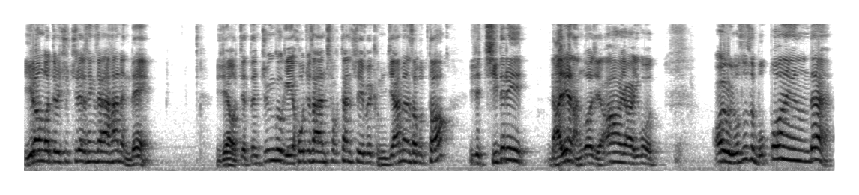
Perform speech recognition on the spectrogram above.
이런 것들을 추출해서 생산하는데, 이제 어쨌든 중국이 호주산 석탄 수입을 금지하면서부터, 이제 지들이 난리가 난 거지. 아, 야, 이거, 어, 이거 요소수 못 뽑아내겠는데,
